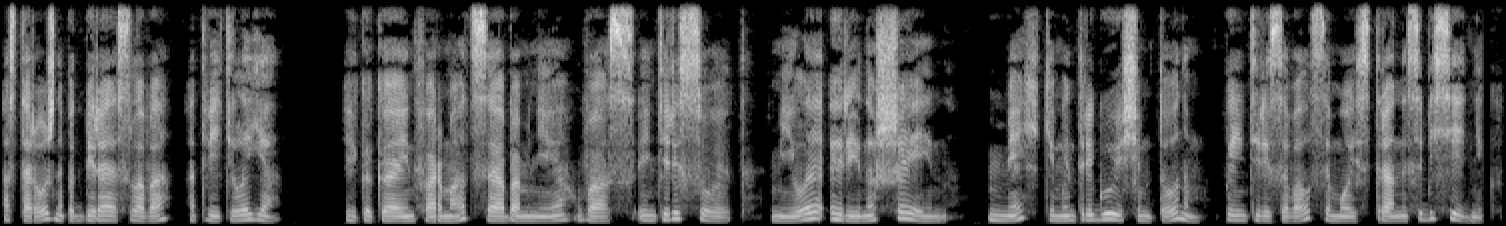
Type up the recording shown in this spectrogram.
Осторожно подбирая слова, ответила я. «И какая информация обо мне вас интересует, милая Ирина Шейн?» Мягким, интригующим тоном поинтересовался мой странный собеседник.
